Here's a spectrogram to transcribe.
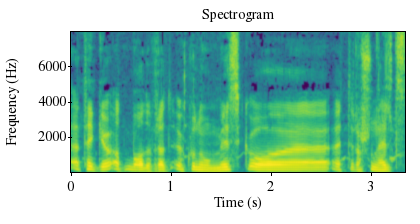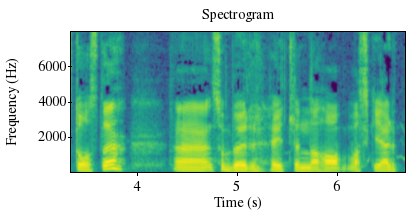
jeg tenker jo at både fra et økonomisk og eh, et rasjonelt ståsted så bør høytlønna ha vaskehjelp.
